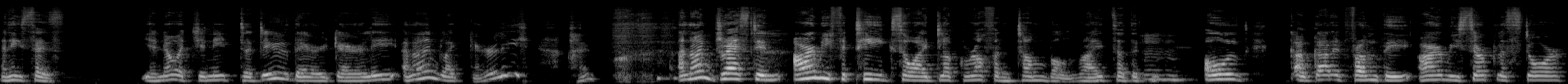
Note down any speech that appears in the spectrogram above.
and he says, you know what you need to do there, girly. And I'm like, girly? I'm... and I'm dressed in army fatigue, so I'd look rough and tumble, right? So the Mhm. old, I got it from the army surplus store.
